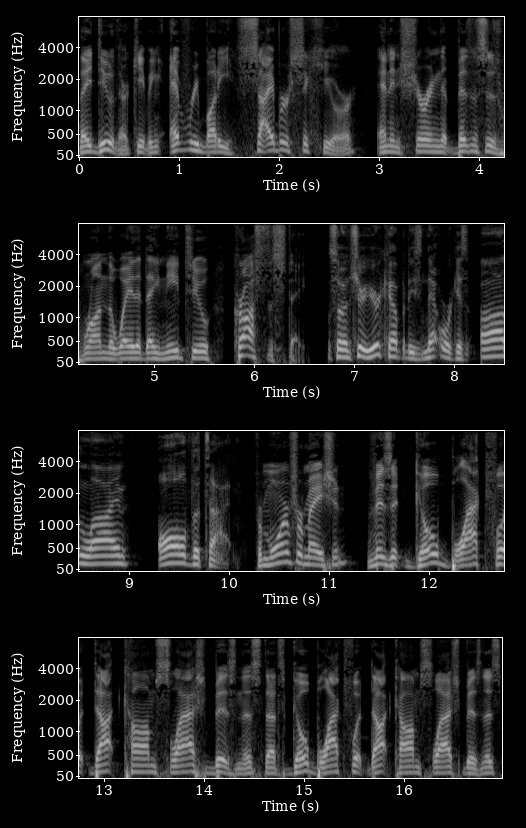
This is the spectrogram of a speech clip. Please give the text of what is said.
They do. They're keeping everybody cyber secure and ensuring that businesses run the way that they need to across the state. So ensure your company's network is online all the time. For more information, visit goblackfoot.com slash business. That's goblackfoot.com slash business.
